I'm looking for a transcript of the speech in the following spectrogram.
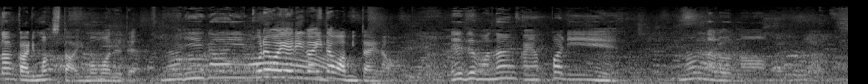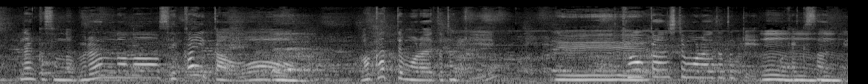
何かありました？今までで。やりがいは。これはやりがいだわみたいな。えでもなんかやっぱり、なんだろうな。なんかそのブランドの世界観を分かってもらえた時、共感してもらえた時、うんお客さんに、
